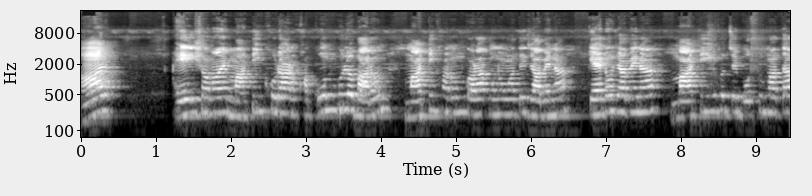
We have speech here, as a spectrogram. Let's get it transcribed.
আর এই সময় মাটি খোঁড়ার কোনগুলো বারণ? মাটি খনন করা কোনো মতে যাবে না। কেন যাবে না? মাটি হচ্ছে বসুমাতা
